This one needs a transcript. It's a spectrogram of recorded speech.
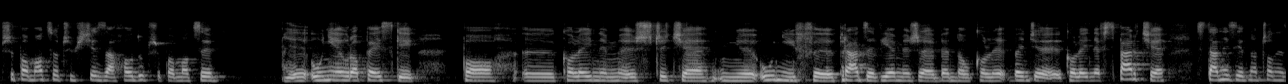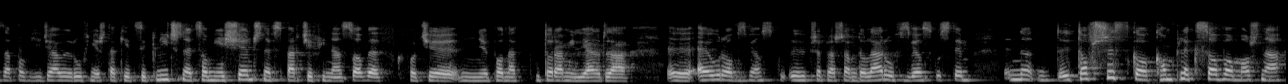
przy pomocy oczywiście Zachodu, przy pomocy y, Unii Europejskiej. Po y, kolejnym szczycie y, Unii w Pradze wiemy, że będą kole będzie kolejne wsparcie. Stany Zjednoczone zapowiedziały również takie cykliczne, comiesięczne wsparcie finansowe w kwocie ponad 1,5 miliarda euro, w związku, przepraszam, dolarów. W związku z tym no, to wszystko kompleksowo można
